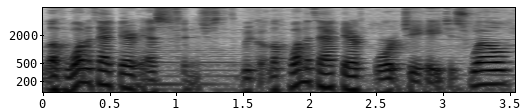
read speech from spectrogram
Left one attack there as finished. We've got left one attack there for JH as well.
